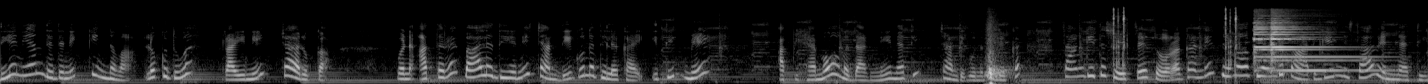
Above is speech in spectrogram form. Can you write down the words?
දියනියන් දෙදෙනෙක් ඉන්නවා ලොකුදුව රයිනී චාරුකා. වන අතර බාලදියනි චන්දී ගුණතිලකයි. ඉතින් මේ අපි හැමෝම දන්නේ නැති චන්ඩිගුණ තුළක සංගීත ශේත්‍රය තෝරගන්නේ දෙමාපියන්ගේ පාර්ගයෙන් නිසා වෙන්න ඇති.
